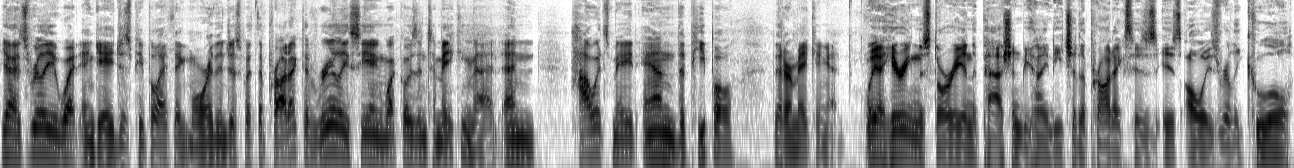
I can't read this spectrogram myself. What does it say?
yeah, it's really what engages people, I think, more than just with the product of really seeing what goes into making that and how it's made and the people that are making it. Well, yeah, hearing the story and the passion behind each of the products is is always really cool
